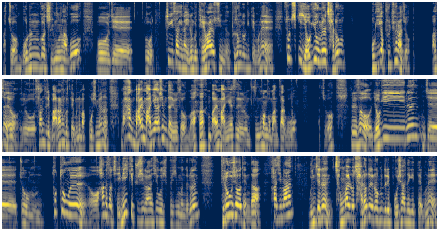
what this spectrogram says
맞죠? 모르는 거 질문하고 뭐 이제 또 특이사항이나 이런 거 대화할 수 있는 그런 거기 때문에 솔직히 여기 오면 자료 보기가 불편하죠. 맞아요. 요 사람들이 말하는 것 때문에 막 보시면은 막 말 많이 하십니다. 그래서 막 말 많이 하세요. 여러분 궁금한 거 많다고. 맞죠? 그래서 여기는 이제 좀 소통을 어, 하면서 재미있게 주식을 하시고 싶으신 분들은 들어오셔도 된다. 하지만 문제는 정말로 자료도 여러분들이 보셔야 되기 때문에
